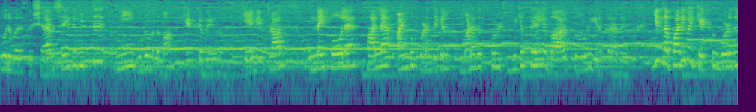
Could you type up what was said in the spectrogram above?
ஒருவருக்கு ஷேர் செய்துவிட்டு நீ முழுவதுமாக கேட்க வேண்டும். ஏனென்றால் உன்னை போல பல அன்பு குழந்தைகள் மனதுக்குள் மிகப்பெரிய பாரத்தோடு இருக்கிறது இந்த பதிவை கேட்கும் பொழுது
